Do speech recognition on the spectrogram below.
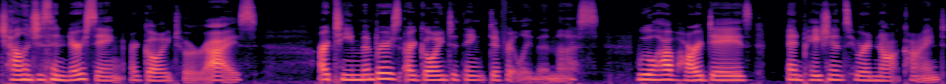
Challenges in nursing are going to arise. Our team members are going to think differently than us. We will have hard days and patients who are not kind.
